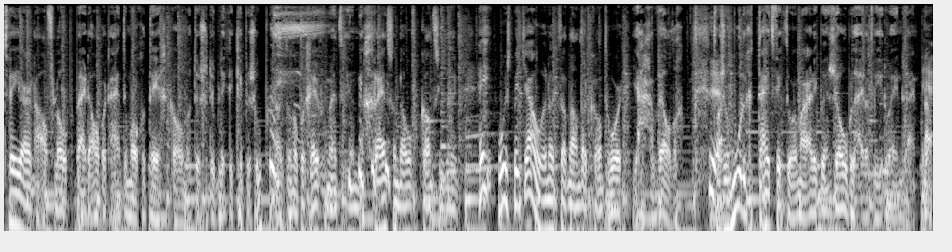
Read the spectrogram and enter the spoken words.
twee jaar na afloop bij de Albert Heijn te mogen tegenkomen tussen de blikken kippensoep. En dat ik dan op een gegeven moment in een grijnzende vakantie denk, hey, hoe is het met jou? En dat ik dan aan de andere kant hoor, ja, geweldig. Het was een moeilijke tijd, Victor, maar ik ben zo blij dat we hier doorheen zijn. Nou,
